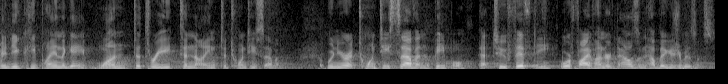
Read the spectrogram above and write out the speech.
And you keep playing the game, one to three to nine to 27. When you're at 27 people at 250 or 500,000, how big is your business?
